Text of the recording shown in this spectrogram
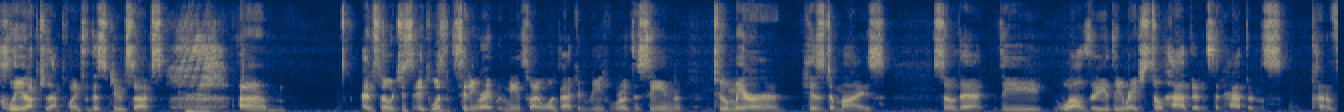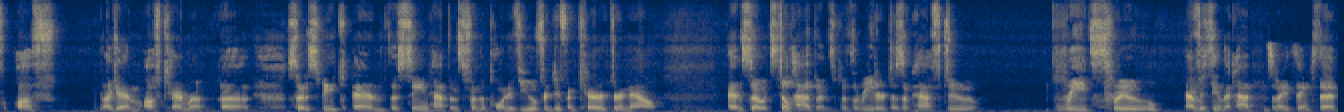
clear up to that point that this dude sucks. Mm-hmm. Um, and so it just it wasn't sitting right with me. So I went back and rewrote the scene to mirror his demise, so that the while the the rape still happens, it happens kind of off again off camera, uh, so to speak, and the scene happens from the point of view of a different character now, and so it still happens, but the reader doesn't have to read through everything that happens, and I think that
